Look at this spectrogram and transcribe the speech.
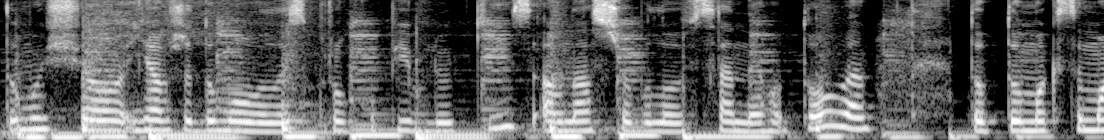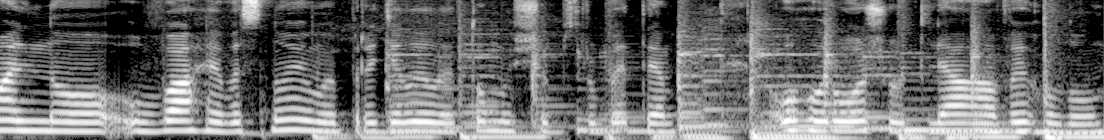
тому що я вже домовилась про купівлю кіз, а в нас ще було все не готове. Тобто максимально уваги весною ми приділили тому, щоб зробити огорожу для виголу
